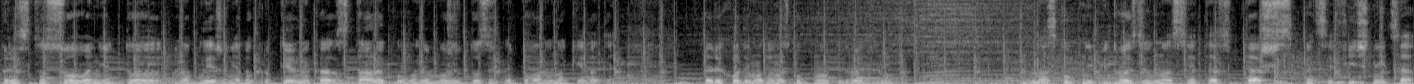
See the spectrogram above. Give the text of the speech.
пристосовані до наближення до противника, здалеку вони можуть досить непогано накидати. Переходимо до наступного підрозділу. Наступний підрозділ у нас є теж, теж специфічний, це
